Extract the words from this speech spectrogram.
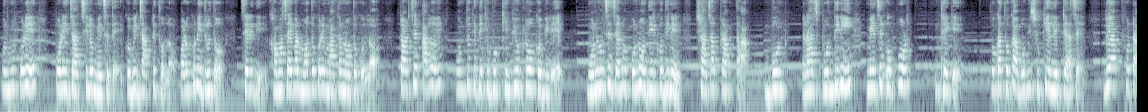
হুড়মুড় করে পড়ে যাচ্ছিল মেঝেতে। কবির জাপটে ধরল। পরক্ষণেই দ্রুত ছেড়ে দিয়ে ক্ষমা চাইবার মতো করে মাথা নত করল। টর্চের আলোয় অন্তুকে দেখে বুক খেপে উঠল কবিরের। মনে হচ্ছে যেন কোনো দীর্ঘদিনের সাজা প্রাপ্তা বন, রাজবন্দিনী মেঝের উপর থেকে থোকা থোকা বমি শুকিয়ে লেপটে আছে। দু এক ফোঁটা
